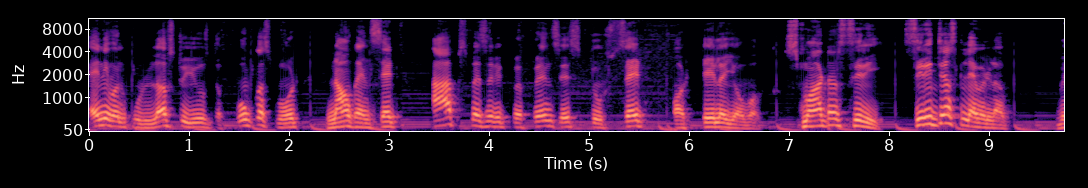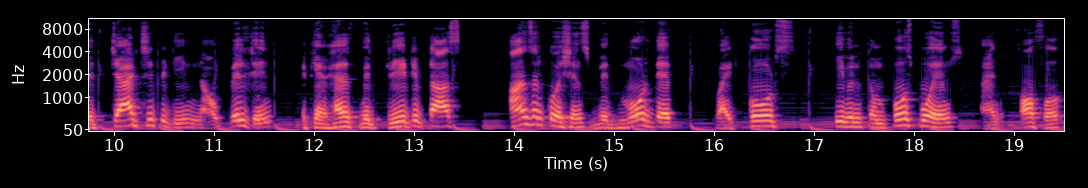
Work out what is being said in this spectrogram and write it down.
Anyone who loves to use the focus mode now can set app-specific preferences to set or tailor your work. Smarter Siri. Siri just leveled up. With ChatGPT now built in, it can help with creative tasks, answer questions with more depth, write codes, even compose poems and offer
